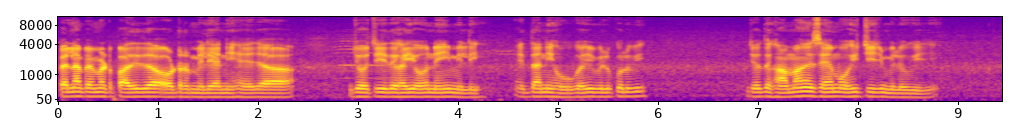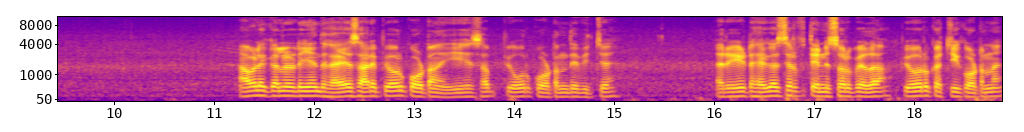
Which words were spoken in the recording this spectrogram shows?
ਪਹਿਲਾਂ ਪੇਮੈਂਟ ਪਾ ਦੀ ਦਾ ਆਰਡਰ ਮਿਲਿਆ ਨਹੀਂ ਹੈ ਜਾਂ ਜੋ ਚੀਜ਼ ਦਿਖਾਈ ਉਹ ਨਹੀਂ ਮਿਲੀ। ਇਦਾਂ ਨਹੀਂ ਹੋਊਗਾ ਜੀ ਬਿਲਕੁਲ ਵੀ। ਜੋ ਦਿਖਾਵਾਂਗੇ ਸੇਮ ਉਹੀ ਚੀਜ਼ ਮਿਲੂਗੀ ਜੀ। ਆਹ ਵਾਲੇ ਕਲਰ ਡਿਜ਼ਾਈਨ ਦਿਖਾਏ ਸਾਰੇ ਪਿਓਰ ਕਾਟਨ ਹੈ ਜੀ ਇਹ ਸਭ ਪਿਓਰ ਕਾਟਨ ਦੇ ਵਿੱਚ ਹੈ। ਰੇਟ ਹੈਗਾ ਸਿਰਫ 300 ਰੁਪਏ ਦਾ ਪਿਓਰ ਕੱਚੀ ਕਾਟਨ ਹੈ।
